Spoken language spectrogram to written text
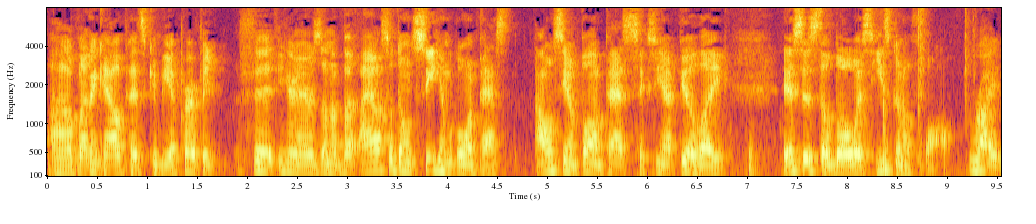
Uh, but I think Kyle Pitts can be a perfect fit here in Arizona. But I also don't see him going past. I don't see him falling past sixteen. I feel like this is the lowest he's gonna fall, Right.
